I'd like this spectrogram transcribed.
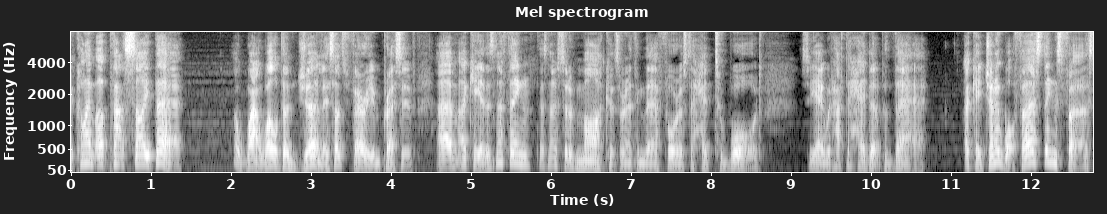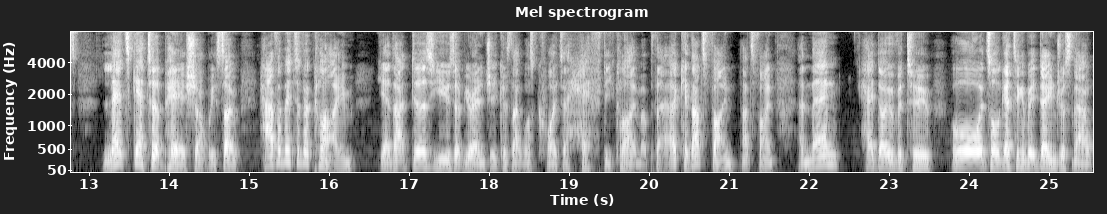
We climb up that side there. Oh wow, well done, journalist. That's very impressive. Um, okay, yeah, there's nothing, there's no sort of markers or anything there for us to head toward. So yeah, we'd have to head up there. Okay, do you know what? First things first, let's get up here, shall we? So, have a bit of a climb. Yeah, that does use up your energy because that was quite a hefty climb up there. Okay, that's fine. That's fine. And then head over to... Oh, it's all getting a bit dangerous now.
